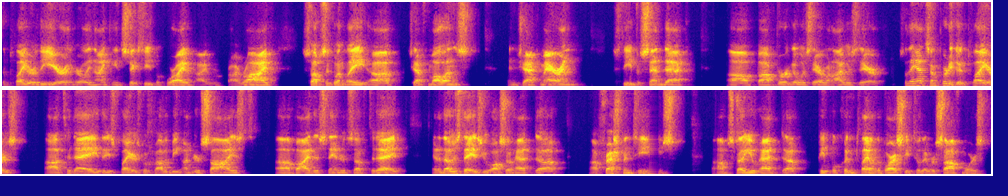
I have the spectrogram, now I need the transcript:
the player of the year in the early 1960s before I, I, I arrived. Subsequently, uh, Jeff Mullins and Jack Marin, Steve Vacendak, uh, Bob Verga was there when I was there. So they had some pretty good players. Uh, today, these players would probably be undersized uh, by the standards of today. And in those days, you also had uh, uh, freshman teams. Um, so you had people couldn't play on the varsity until they were sophomores.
